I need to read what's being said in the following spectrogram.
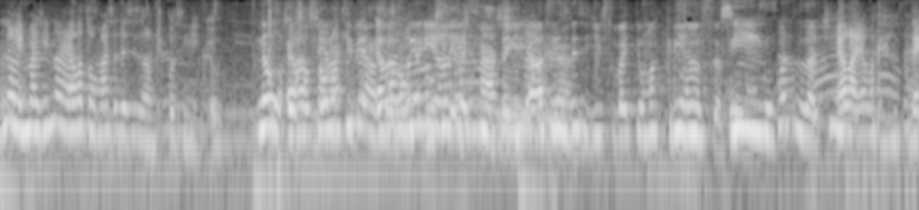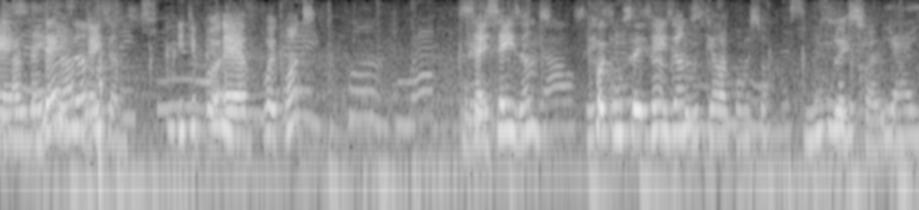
Não, imagina ela tomar essa decisão. Tipo assim, eu Não, Eu ela só sou uma criança, ela não tendo que sei de decidir, nada ainda, Ela tendo que decidir se vai ter uma criança. Sim. Com, quantos ela tinha? Ela é uma criança. 10. Dez 10 anos. anos. 10 anos. E tipo, é, foi quantos? Se, seis anos? Seis, Foi com seis seis anos. anos que ela começou. Isso. E aí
